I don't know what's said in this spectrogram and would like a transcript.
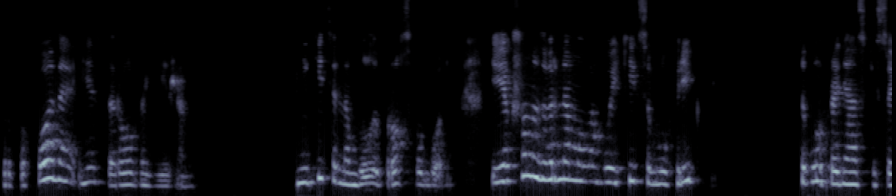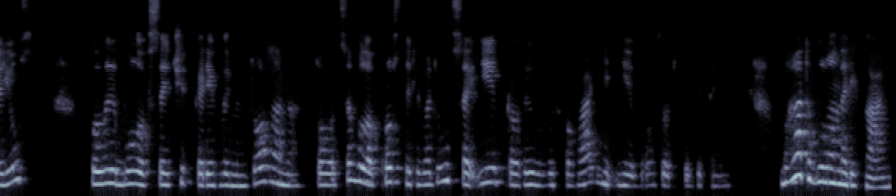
про походи і здорова їжа. Нікітіна були про свободу. І якщо ми звернемо увагу, який це був рік, це був Радянський Союз, коли було все чітко регламентовано, то це була просто революція і прорив в вихованні і в розвитку дітей. Багато було нарікань.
